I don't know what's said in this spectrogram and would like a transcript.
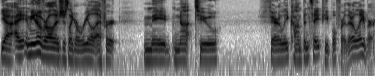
Yeah, I, I mean, overall, there's just like a real effort made not to fairly compensate people for their labor.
